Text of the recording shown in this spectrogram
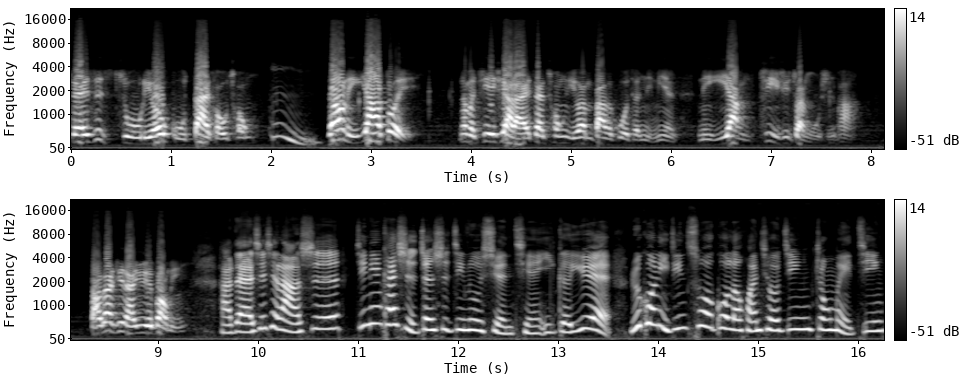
谁是主流股带头冲？嗯，然后你押对，那么接下来在冲一万八的过程里面，你一样继续赚五十趴。打算进来预约报名。好的，谢谢老师。今天开始正式进入选前一个月，如果你已经错过了环球金、中美金，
